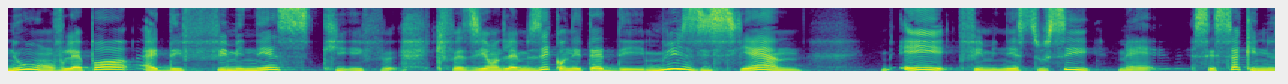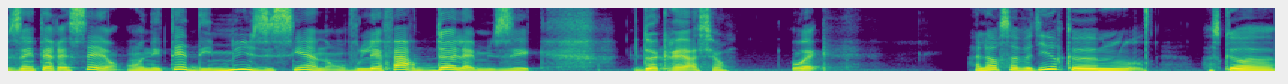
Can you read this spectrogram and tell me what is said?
Nous, on voulait pas être des féministes qui, qui faisions de la musique, on était des musiciennes et féministes aussi. Mais c'est ça qui nous intéressait. On était des musiciennes, on voulait faire de la musique. De création. Oui. Alors, ça veut dire que, parce que euh,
